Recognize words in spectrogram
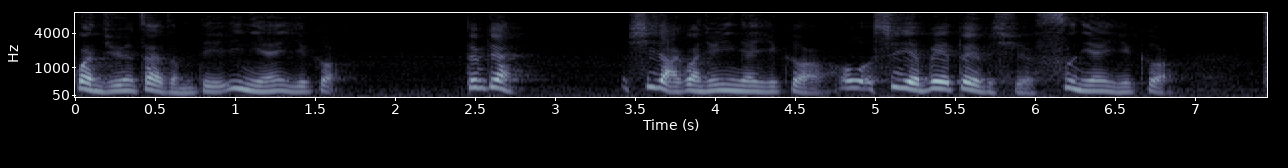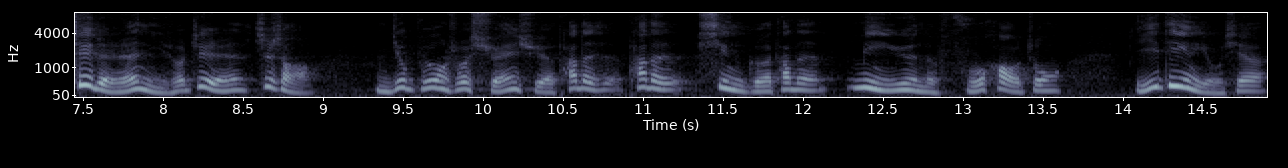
冠军再怎么地一年一个。对不对？西甲冠军一年一个，欧世界杯对不起，四年一个。这个人，你说这人至少你就不用说玄学，他的他的性格，他的命运的符号中，一定有些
